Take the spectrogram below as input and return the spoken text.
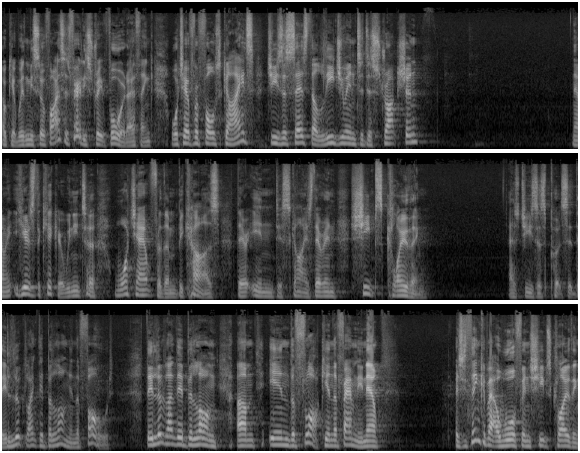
Okay, with me so far? This is fairly straightforward, I think. Watch out for false guides. Jesus says they'll lead you into destruction. Now, here's the kicker we need to watch out for them because they're in disguise. They're in sheep's clothing, as Jesus puts it. They look like they belong in the fold, they look like they belong um, in the flock, in the family. Now, as you think about a wolf in sheep's clothing,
